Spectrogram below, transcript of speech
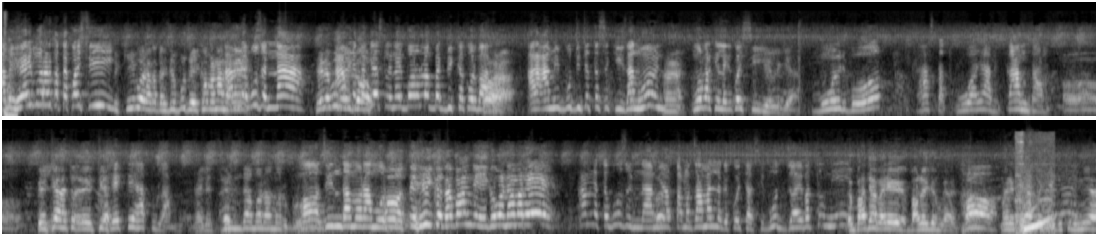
আমি হেই মরার কথা কইছি। কি বড় কথা হয়েছে বুঝাই খবর না মানে আপনি বুঝেন না। সেটা বুঝাই আপনি কও। তো গেছলেন বড় লোক বাদ ভিক্ষা করবা হ্যাঁ। আর আমি বুদ্ধি দিতেছে কি জানুন? হ্যাঁ। মোরবার কে লাগে কইছি? কি লিগা? মরবো রাস্তা ধুয়ায় আমি কান্দাম। এটা তো হেঁটে হাতুলাম তাইলে জিন্দা মরা মরবো। হ জিন্দা মরা মরবো। তে এই কথা এই খবর না আমারে? আপনি তো বুঝুন না আমি আমার জামার লগে কইতাছি। বুঝছ এবার তুমি? বাদে বারে ভালোই যাব হ্যাঁ। মানে তুমি নিয়ে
